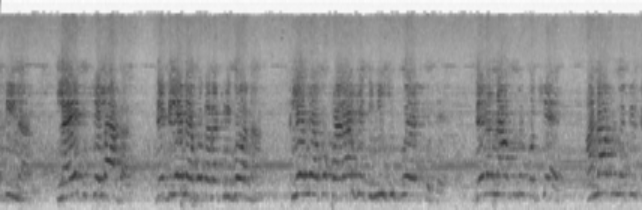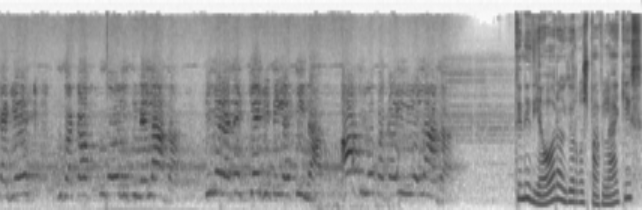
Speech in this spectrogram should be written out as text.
Αθήνας, λαέ της Ελλάδας, δεν κλαίμε από τα δακρυγόνα, Κλαίμε από χαρά για την νύχη που έρχεται. Δεν ανάβουμε φωτιές. Ανάβουμε πυρκαγιές που θα κάψουν όλη την Ελλάδα. Σήμερα δεν καίγεται η Αθήνα. Αύριο θα καεί η Ελλάδα. Την ίδια ώρα ο Γιώργος Παυλάκης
